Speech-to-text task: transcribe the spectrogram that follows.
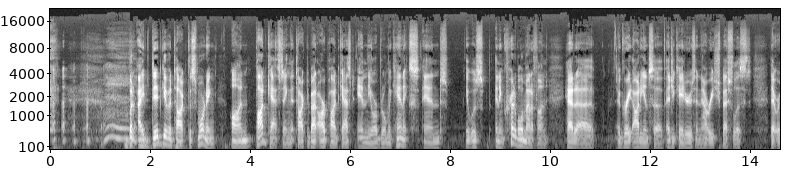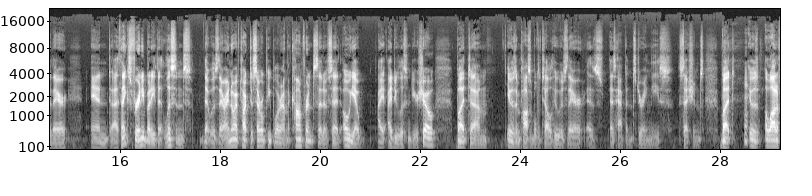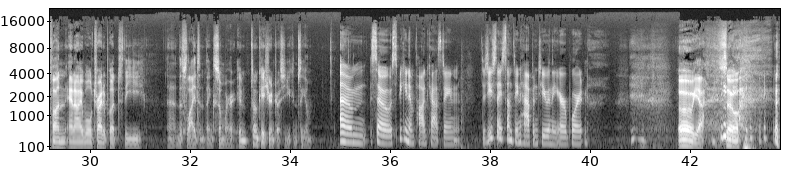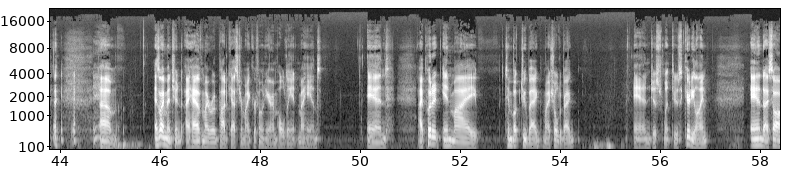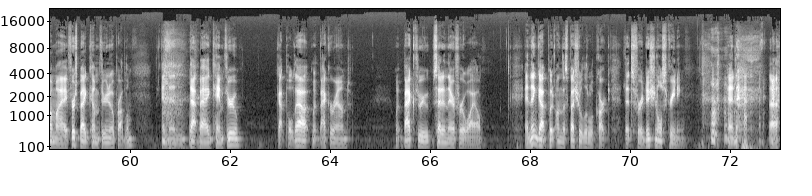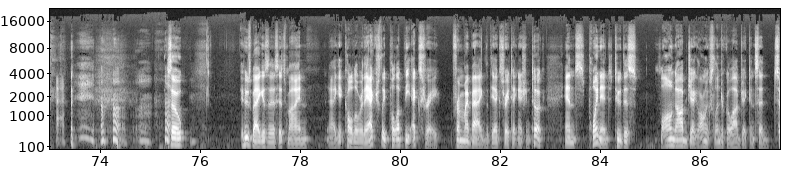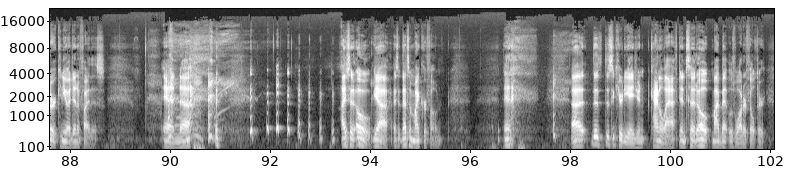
But I did give a talk this morning on podcasting that talked about our podcast and the orbital mechanics, and it was an incredible amount of fun. Had a, a great audience of educators and outreach specialists that were there and uh, thanks for anybody that listens that was there. I know I've talked to several people around the conference that have said, "Oh yeah, I, I do listen to your show," but um, it was impossible to tell who was there as as happens during these sessions. But it was a lot of fun, and I will try to put the uh, the slides and things somewhere. In, so in case you're interested, you can see them. Um. So speaking of podcasting, did you say something happened to you in the airport? Oh yeah. So, um, as I mentioned, I have my Rode Podcaster microphone here. I'm holding it in my hands, and I put it in my Timbuk2 bag, my shoulder bag, and just went through the security line. And I saw my first bag come through, no problem. And then that bag came through, got pulled out, went back around, went back through, sat in there for a while, and then got put on the special little cart that's for additional screening. And uh, so, whose bag is this? It's mine. I get called over. They actually pull up the x ray from my bag that the x ray technician took and pointed to this long object, long cylindrical object, and said, Sir, can you identify this? And uh, I said, "Oh yeah." I said, "That's a microphone." And uh, the the security agent kind of laughed and said, "Oh, my bet was water filter."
